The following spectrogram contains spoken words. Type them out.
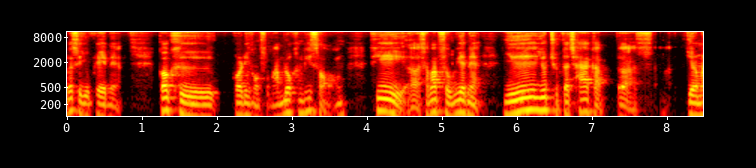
รัสเซียยูเครนเนี่ยก็คือ กรณีของสงครามโลกครั้งที่ 2 ที่สหภาพโซเวียตเนี่ยยื้อยุดฉุดกระชากกับเยอรม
